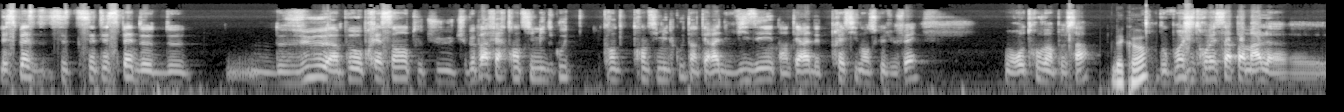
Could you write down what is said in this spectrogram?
l'espèce, cette espèce de, de de vue un peu oppressante où tu tu peux pas faire 36 000 coups. Quand 36 000 coups, t'as intérêt de viser, t'as intérêt d'être précis dans ce que tu fais. On retrouve un peu ça. D'accord. Donc moi j'ai trouvé ça pas mal euh,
